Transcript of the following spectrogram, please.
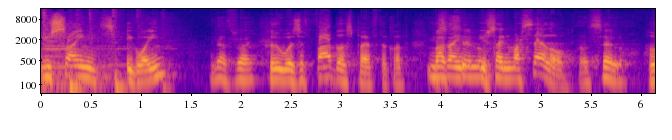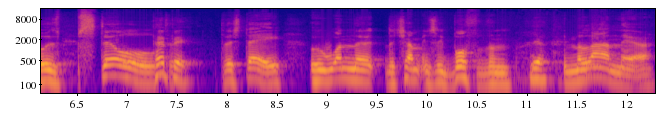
You signed Higuain, That's right. who was a fabulous player for the club. You signed, Marcelo. you signed Marcelo, Marcelo. who's still Pepe. to this day, who won the, the Champions League, both of them Yeah. in Milan there.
